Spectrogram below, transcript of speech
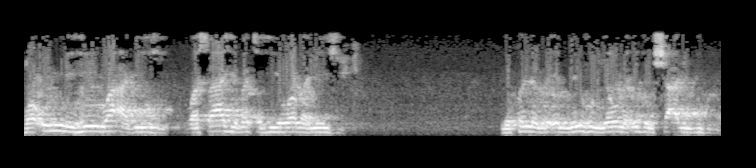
Wa ummihi wa abihi wa sahibatihi wa banihi. Li kulli imrin minhum yawma idhin sha'anun yughni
